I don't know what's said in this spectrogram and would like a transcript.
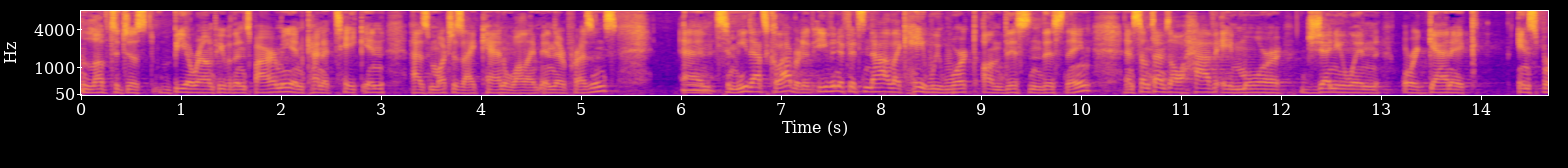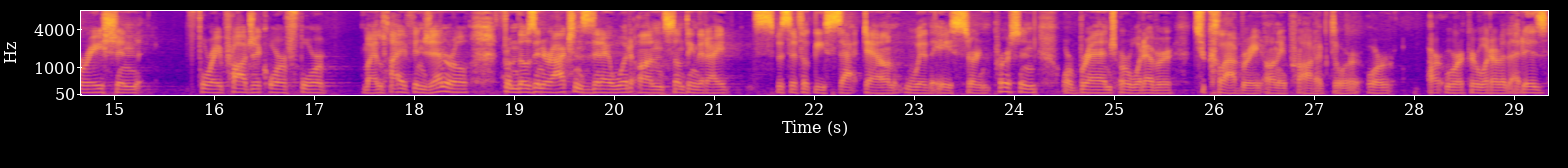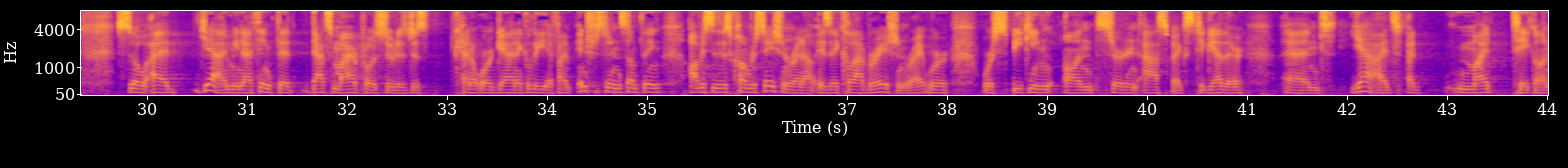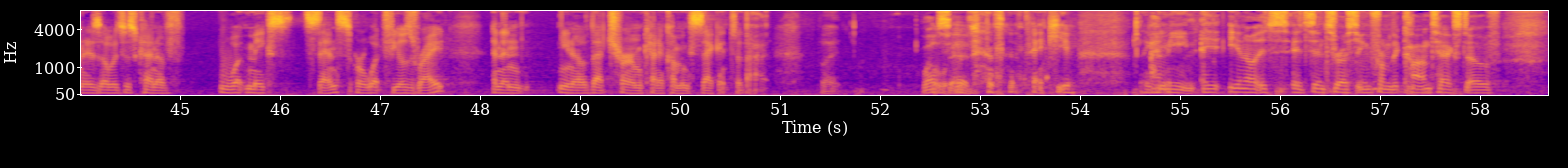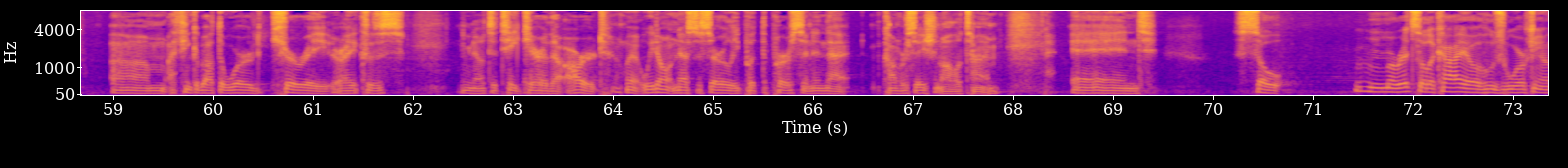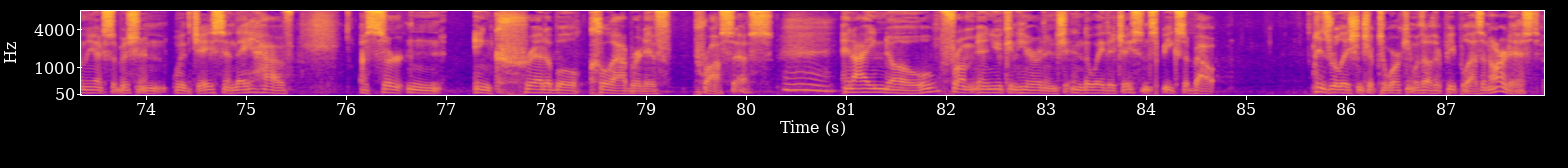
love to just be around people that inspire me and kind of take in as much as I can while I'm in their presence. And mm. to me, that's collaborative, even if it's not like, hey, we worked on this and this thing. And sometimes I'll have a more genuine, organic inspiration for a project or for my life in general from those interactions than I would on something that I specifically sat down with a certain person or brand or whatever to collaborate on a product or or artwork or whatever that is. So I yeah, I mean I think that that's my approach to it is just kind of organically if I'm interested in something. Obviously this conversation right now is a collaboration, right? We're we're speaking on certain aspects together and yeah, I, I my take on it is always just kind of what makes sense or what feels right, and then you know that term kind of coming second to that. But well said. Thank you. Thank I you. mean, it, you know, it's it's interesting from the context of. Um, I think about the word curate, right? Because you know, to take care of the art, we don't necessarily put the person in that conversation all the time, and so Maritza Lacayo, who's working on the exhibition with Jason, they have a certain incredible collaborative process. Mm. And I know from, and you can hear it in, in, the way that Jason speaks about his relationship to working with other people as an artist,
